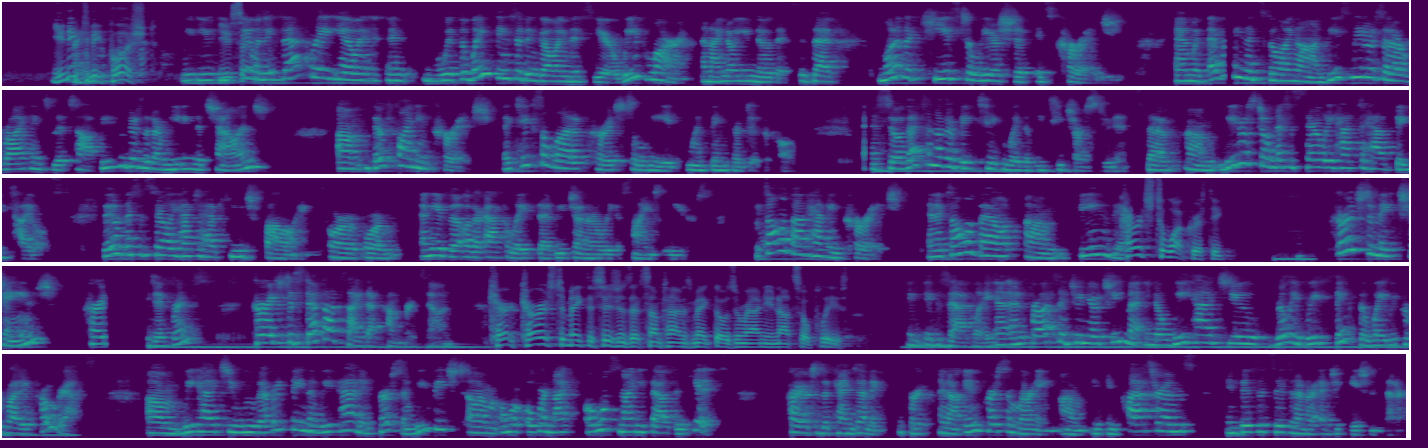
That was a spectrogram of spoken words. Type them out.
You need to be pushed. You, you, you, you do, and exactly, you know, and, and with the way things have been going this year, we've learned, and I know you know this, is that one of the keys to leadership is courage. And with everything that's going on, these leaders that are rising to the top, these leaders that are meeting the challenge, um, they're finding courage. It takes a lot of courage to lead when things are difficult. And so that's another big takeaway that we teach our students that um, leaders don't necessarily have to have big titles. They don't necessarily have to have huge followings or, or any of the other accolades that we generally assign to leaders. It's all about having courage. And it's all about um, being there. Courage to what, Christy? Courage to make change, courage to make a difference, courage to step outside that comfort zone courage to make decisions that sometimes make those around you not so pleased. Exactly. And, and for us at Junior Achievement, you know, we had to really rethink the way we provided programs. Um, we had to move everything that we've had in person. We reached um, over, over nine, almost 90,000 kids prior to the pandemic for, in our in-person learning um, in, in, classrooms, in businesses, and at our education center.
